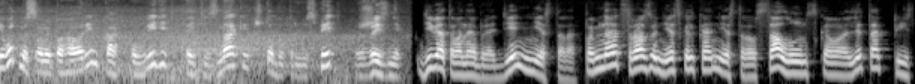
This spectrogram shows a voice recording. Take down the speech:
И вот мы с вами поговорим, как увидеть эти знаки, чтобы преуспеть в жизни. 9 ноября, день Нестора. Поминают сразу несколько Несторов. Салунского, летописца,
